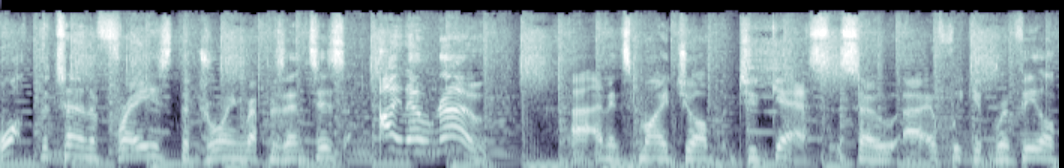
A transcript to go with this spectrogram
What the turn of phrase the drawing represents is, I don't know. Uh, and it's my job to guess. So, uh, if we could reveal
